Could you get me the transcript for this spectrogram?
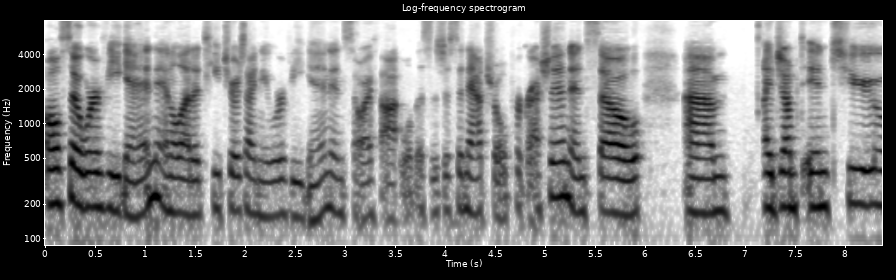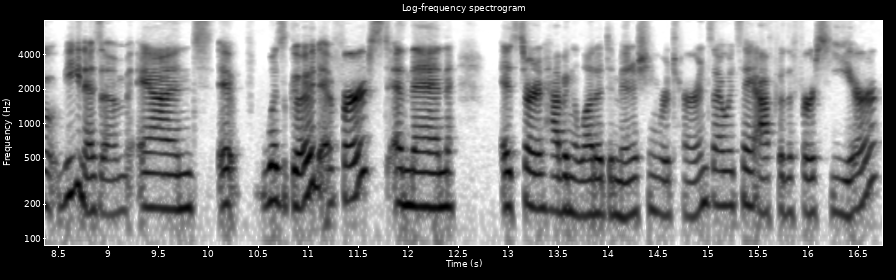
also we were vegan and a lot of teachers I knew were vegan. And so I thought, well, this is just a natural progression. And so um, I jumped into veganism and it was good at first. And then it started having a lot of diminishing returns, I would say, after the first year.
